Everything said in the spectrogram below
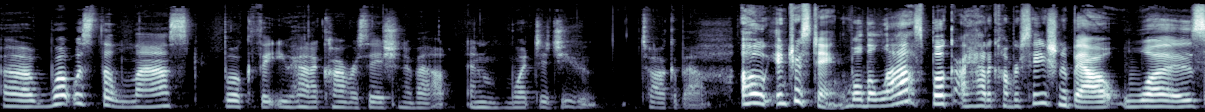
uh, what was the last book that you had a conversation about, and what did you talk about? Oh, interesting. Well, the last book I had a conversation about was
